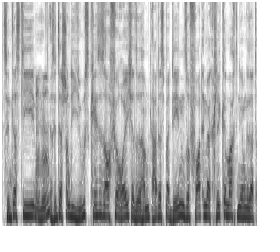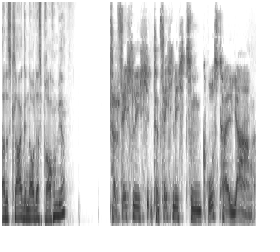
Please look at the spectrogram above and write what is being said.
sind das die, mhm. sind das schon die Use Cases auch für euch? Also haben, hat es bei denen sofort immer Klick gemacht und die haben gesagt, alles klar, genau das brauchen wir? Tatsächlich, tatsächlich zum Großteil ja.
